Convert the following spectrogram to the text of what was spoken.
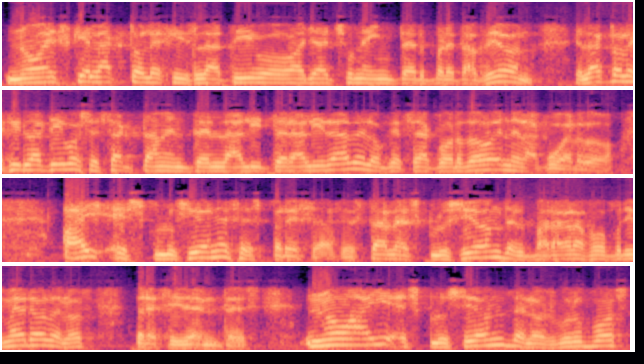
no es que el acto legislativo haya hecho una interpretación. El acto legislativo es exactamente la literalidad de lo que se acordó en el acuerdo. Hay exclusiones expresas. Está la exclusión del parágrafo primero de los presidentes. No hay exclusión de los grupos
